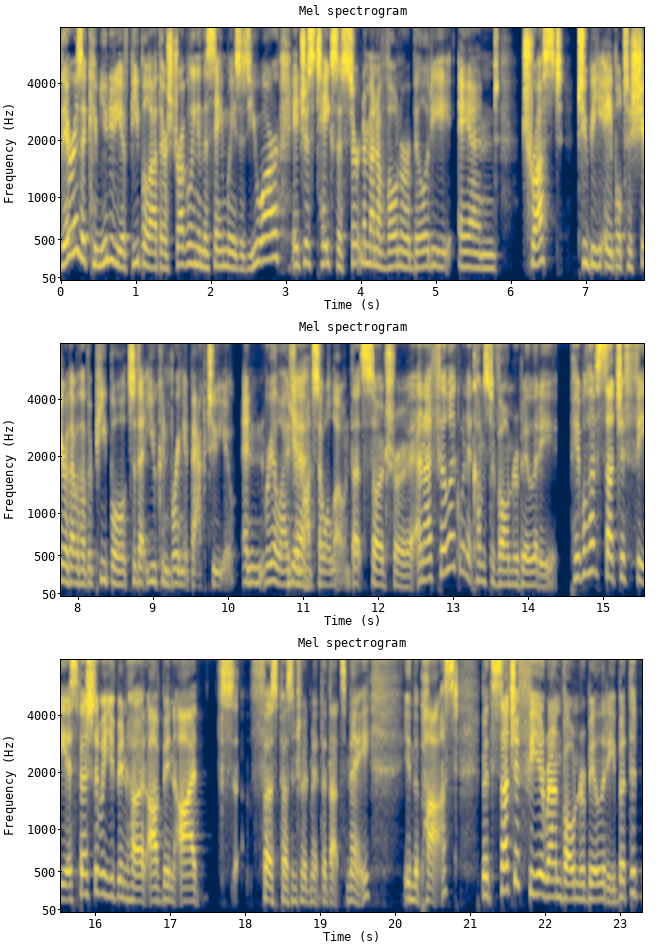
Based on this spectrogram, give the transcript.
there is a community of people out there struggling in the same ways as you are. It just takes a certain amount of vulnerability and trust to be able to share that with other people so that you can bring it back to you and realize Yeah. you're not so alone. That's so true. And I feel like when it comes to vulnerability, people have such a fear, especially when you've been hurt. I've been, I, first person to admit that that's me in the past, but such a fear around vulnerability. But the,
